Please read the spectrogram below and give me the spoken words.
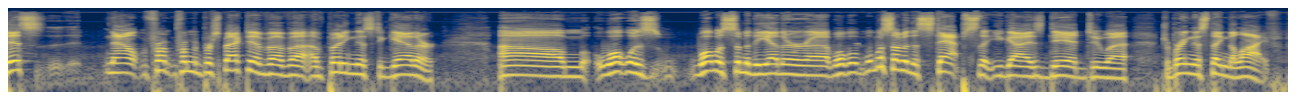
this now from from the perspective of uh, of putting this together, um, what was what was some of the other uh, what what was some of the steps that you guys did to uh, to bring this thing to life?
